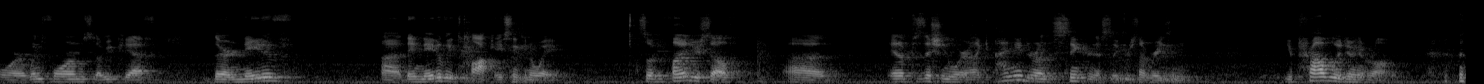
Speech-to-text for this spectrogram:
or WinForms, WPF, they're native, uh, they natively talk async and await. So if you find yourself uh, in a position where like, I need to run this synchronously for some reason, you're probably doing it wrong.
